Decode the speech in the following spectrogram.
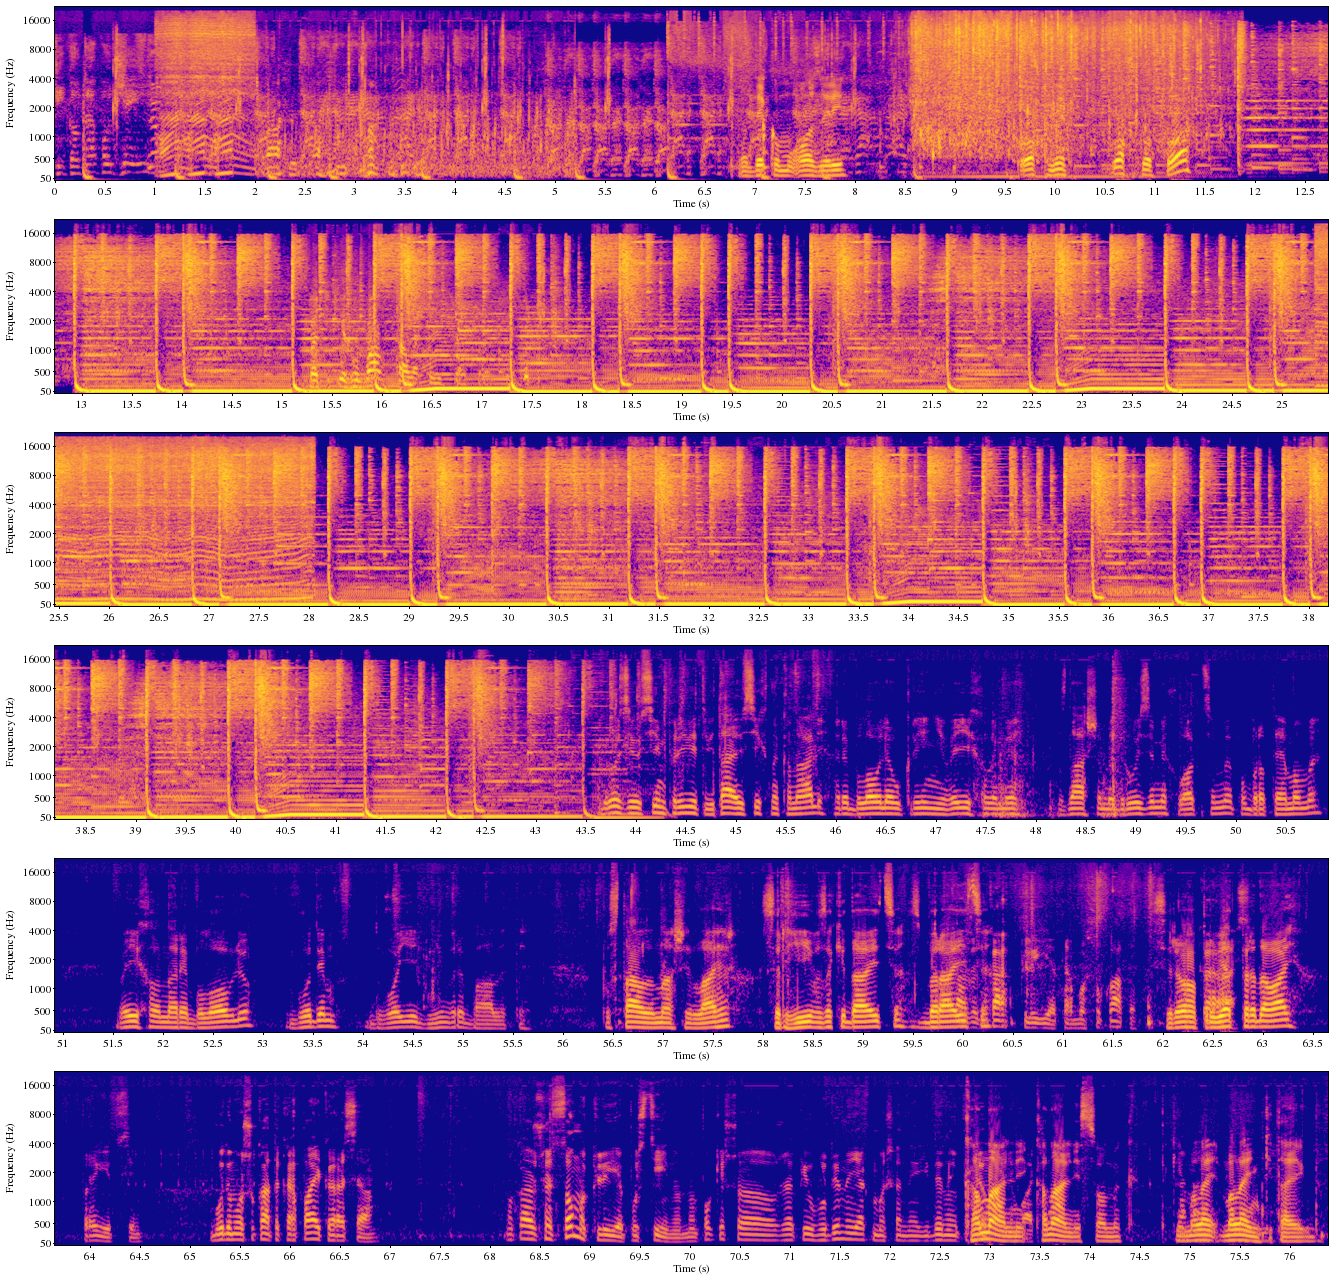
Eagle double G. на дикому озері. Ох, ми. Ох, ох, ох. То тільки губа встала Друзі, усім привіт! Вітаю всіх на каналі Риболовля в Україні. Виїхали ми з нашими друзями, хлопцями, побратимами. Виїхали на риболовлю. Будемо двоє днів рибалити. Поставили наш лагер. Сергіїв закидається, збирається. Карп клює, треба шукати. Серега, привіт передавай. Привіт всім. Будемо шукати карпа і карася. Ну кажуть, що сома клює постійно, але поки що вже півгодини, як ми ще не єдиної покльовки не Канальний, сомик. Такий Канальний. маленький, так якби.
